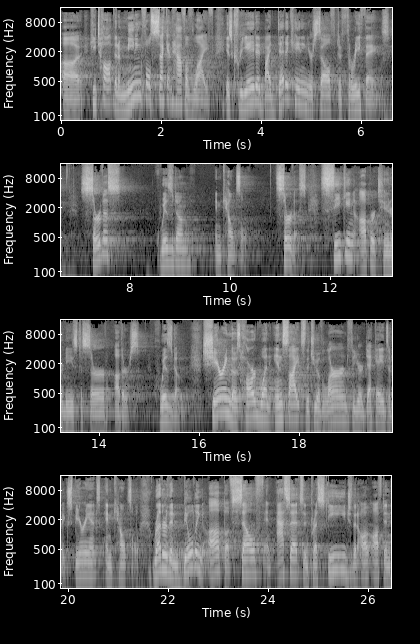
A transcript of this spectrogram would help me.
Uh, he taught that a meaningful second half of life is created by dedicating yourself to three things service, wisdom, and counsel. Service, seeking opportunities to serve others wisdom, sharing those hard won insights that you have learned through your decades of experience and counsel, rather than building up of self and assets and prestige that often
